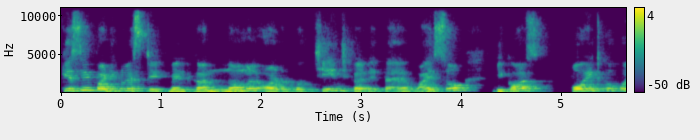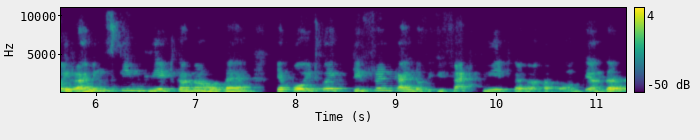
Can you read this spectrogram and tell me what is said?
किसी पर्टिकुलर स्टेटमेंट का नॉर्मल ऑर्डर को चेंज कर देता है वाई सो बिकॉज़ पोइट को कोई राइमिंग स्कीम क्रिएट करना होता है, या पोइट को एक different kind of effect create करना होता है के अंदर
